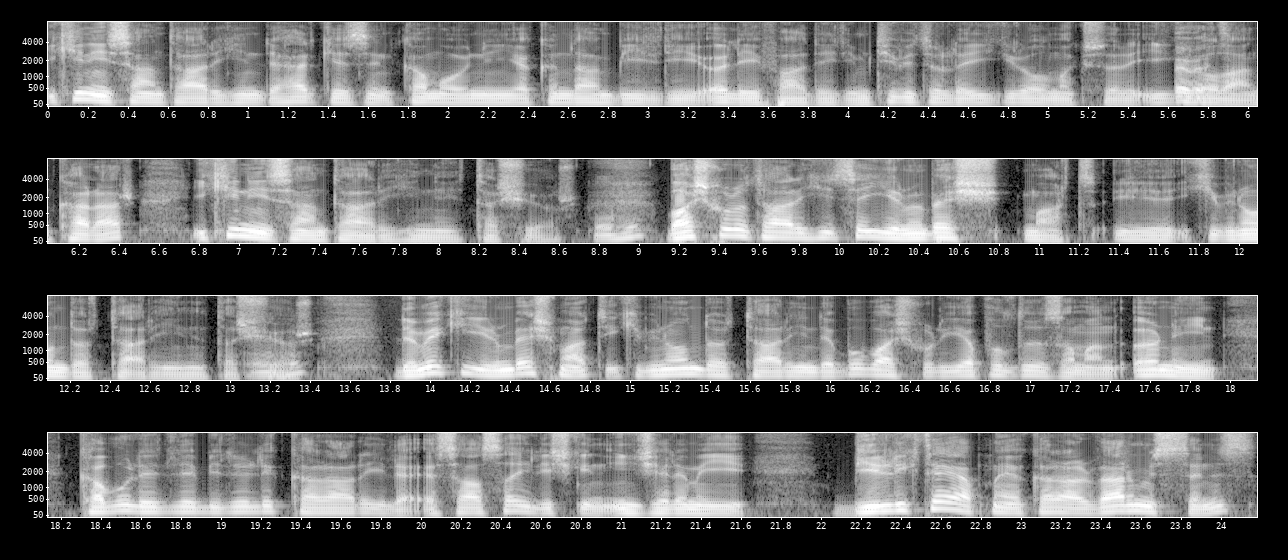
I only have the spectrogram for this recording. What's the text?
2 Nisan tarihinde herkesin kamuoyunun yakından bildiği öyle ifade edeyim Twitter'la ilgili olmak üzere ilgili evet. olan karar 2 Nisan tarihini taşıyor. Hı hı. Başvuru tarihi ise 25 Mart 2014 e, tarihini taşıyor. Hı hı. Demek ki 25 Mart 2014 tarihinde bu başvuru yapıldığı zaman örneğin kabul edilebilirlik kararı ile esasa ilişkin incelemeyi birlikte yapmaya karar vermişseniz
